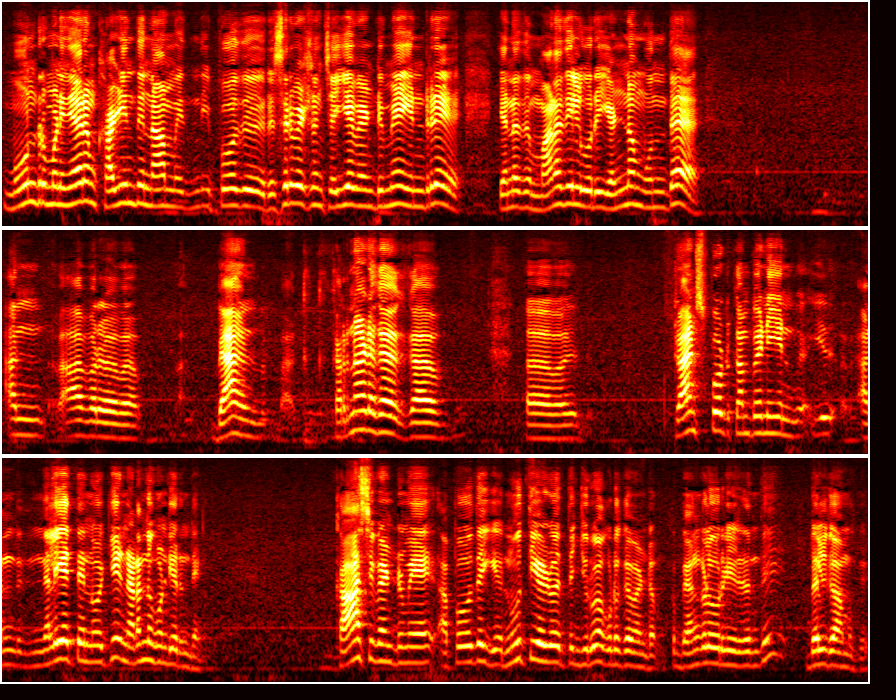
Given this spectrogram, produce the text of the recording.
மூன்று மணி நேரம் கழிந்து நாம் இப்போது ரிசர்வேஷன் செய்ய வேண்டுமே என்று எனது மனதில் ஒரு எண்ணம் உந்த அந் அவர் பே கர்நாடக க- டிரான்ஸ்போர்ட் கம்பெனியின் அந்த நிலையத்தை நோக்கி நடந்து கொண்டிருந்தேன். காசு வேண்டுமே அப்போது நூற்றி எழுபத்தஞ்சு ரூபா கொடுக்க வேண்டும். பெங்களூரிலிருந்து பெல்காமுக்கு.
